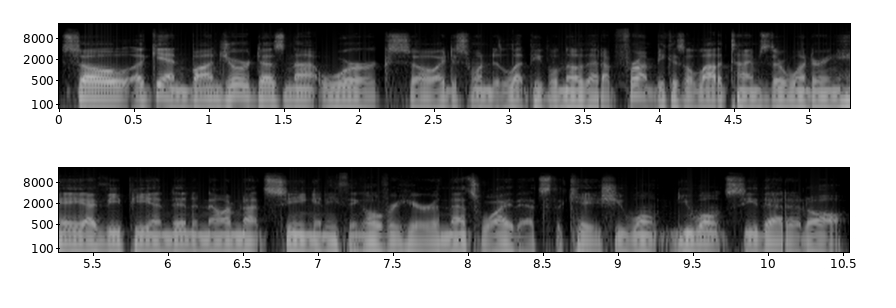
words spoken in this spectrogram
So again, Bonjour does not work. So I just wanted to let people know that up front because a lot of times they're wondering, hey, I VPN'd in and now I'm not seeing anything over here, and that's why that's the case. You won't you won't see that at all.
